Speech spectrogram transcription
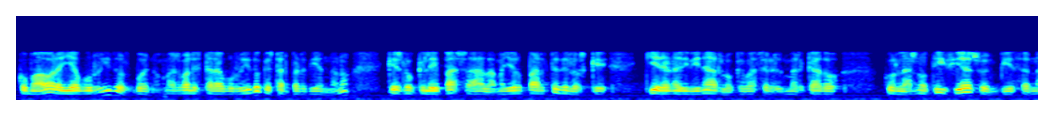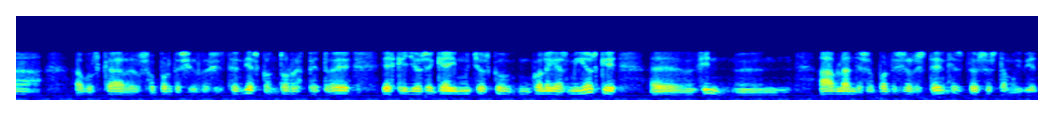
como ahora y aburridos, bueno, más vale estar aburrido que estar perdiendo, ¿no? Que es lo que le pasa a la mayor parte de los que quieren adivinar lo que va a hacer el mercado con las noticias o empiezan a, a buscar soportes y resistencias con todo respeto. ¿eh? Es que yo sé que hay muchos colegas míos que, eh, en fin, eh, hablan de soportes y resistencias, todo eso está muy bien.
